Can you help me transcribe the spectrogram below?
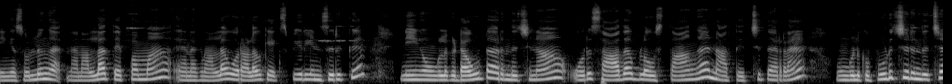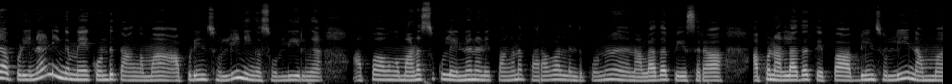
நீங்கள் சொல்லுங்கள் நான் நல்லா தைப்பேம்மா. எனக்கு நல்லா ஓரளவுக்கு எக்ஸ்பீரியன்ஸ் இருக்குது நீங்கள் உங்களுக்கு டவுட்டாக இருந்துச்சுன்னா ஒரு சாதா ப்ளவுஸ் தாங்க நான் தைச்சி தர்றேன். உங்களுக்கு பிடிச்சிருந்துச்சு அப்படின்னா நீங்கள் மேற்கொண்டு தாங்கம்மா அப்படின்னு சொல்லி நீங்கள் சொல்லிடுங்க அப்போ அவங்க மனசுக்குள்ளே என்ன நினைப்பாங்கன்னா பரவாயில்ல இந்த பொண்ணு நல்லா தான் பேசுகிறா அப்போ நல்லா தான் தைப்பா அப்படின்னு சொல்லி நம்ம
